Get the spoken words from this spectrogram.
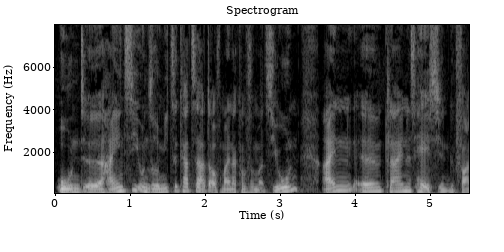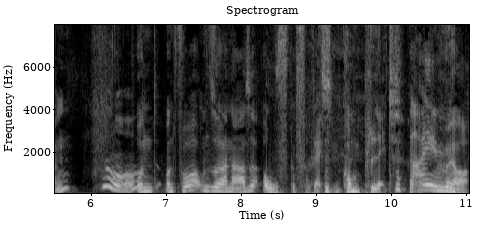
Und äh, Heinzi, unsere Miezekatze, hatte auf meiner Konfirmation ein äh, kleines Häschen gefangen. Und, und vor unserer Nase aufgefressen, komplett. Nein. Ja,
